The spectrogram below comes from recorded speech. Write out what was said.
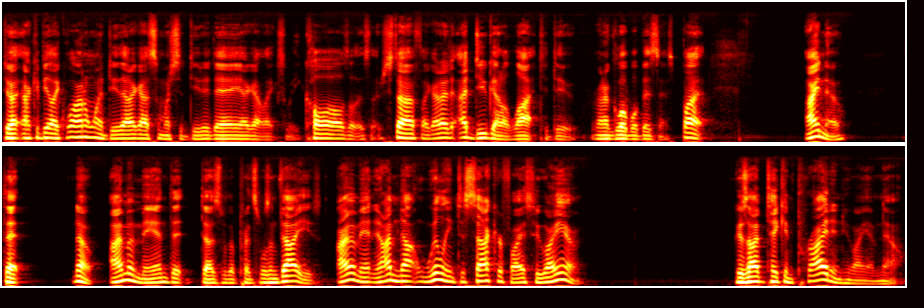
Do I, I could be like, well, I don't want to do that. I got so much to do today. I got like so many calls, all this other stuff. Like I, I do got a lot to do. Run a global business, but I know that no, I'm a man that does with the principles and values. I'm a man, and I'm not willing to sacrifice who I am because I've taken pride in who I am now.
